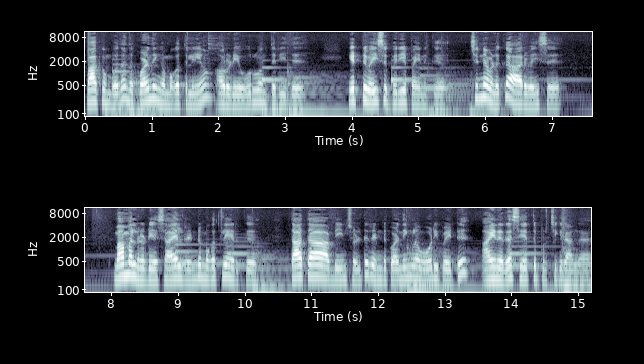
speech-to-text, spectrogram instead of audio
பார்க்கும்போது அந்த குழந்தைங்க முகத்துலேயும் அவருடைய உருவம் தெரியுது. எட்டு வயசு பெரிய பையனுக்கு சின்னவளுக்கு ஆறு வயசு. மாமல்லருடைய சாயல் ரெண்டு முகத்துலேயும் இருக்குது தாத்தா அப்படின்னு சொல்லிட்டு ரெண்டு குழந்தைங்களும் ஓடி போயிட்டு ஆயனரை சேர்த்து பிடிச்சிக்கிறாங்க.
